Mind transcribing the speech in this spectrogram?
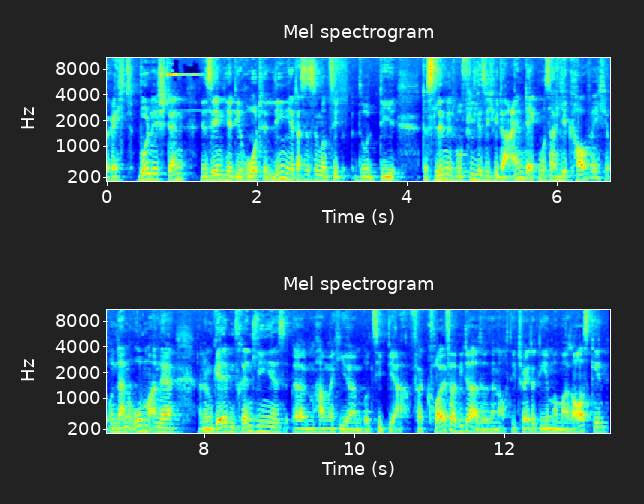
recht bullisch, denn wir sehen hier die rote Linie, das ist im Prinzip so die, das Limit, wo viele sich wieder eindecken und sagen, hier kaufe ich und dann oben an der an einem gelben Trendlinie ähm, haben wir hier im Prinzip die Verkäufer wieder, also dann auch die Trader, die immer mal rausgehen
